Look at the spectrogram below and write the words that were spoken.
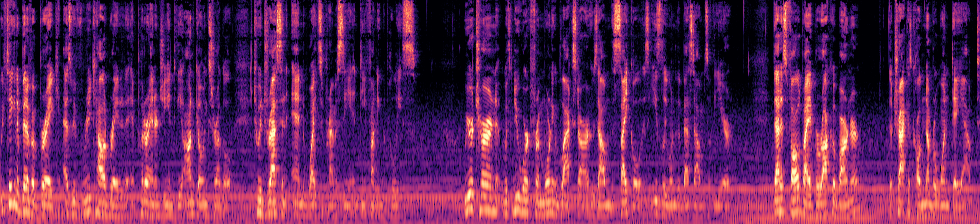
We've taken a bit of a break as we've recalibrated and put our energy into the ongoing struggle to address and end white supremacy and defunding the police. We return with new work from Mourning of BLKstar, whose album The Cycle is easily one of the best albums of the year. That is followed by Barraco Barner. The track is called Number One Day Out.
